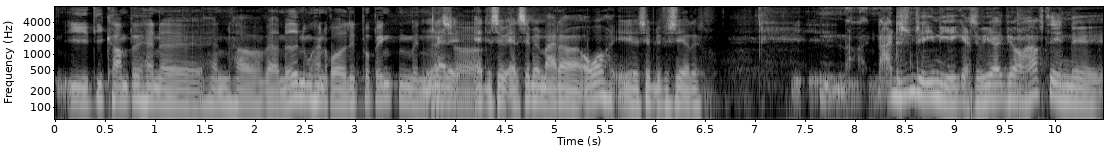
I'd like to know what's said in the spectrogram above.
i de kampe, han, øh, han har været med nu. Han røget lidt på bænken. Men er, altså, det, er, det, er det simpelthen mig, der oversimplificerer det? Nej, nej, det synes jeg egentlig ikke. Altså, vi, har, vi har haft en, øh,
